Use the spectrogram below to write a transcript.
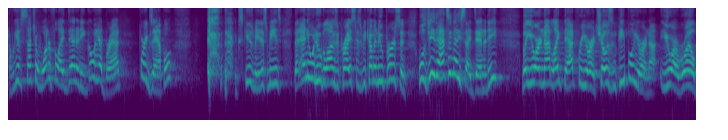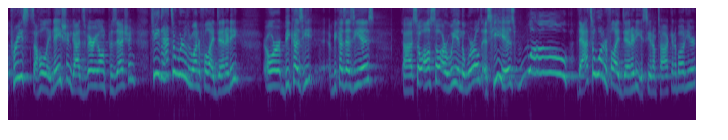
And we have such a wonderful identity. Go ahead, Brad. For example, excuse me, this means that anyone who belongs to Christ has become a new person. Well, gee, that's a nice identity. But you are not like that, for you are a chosen people. You are not. You are royal priests, a holy nation, God's very own possession. Gee, that's a really wonderful identity. Or because he, because as he is, uh, so also are we in the world as he is. Whoa, that's a wonderful identity. You see what I'm talking about here?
